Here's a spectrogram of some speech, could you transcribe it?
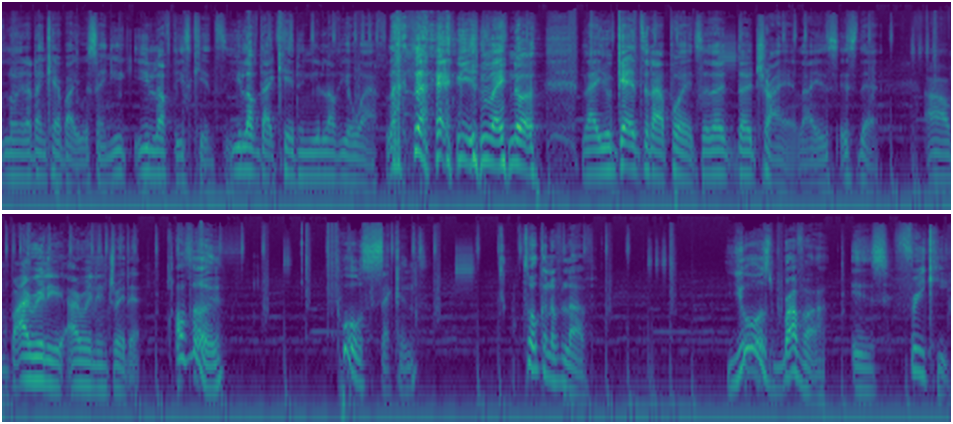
Lloyd I don't care about you were saying. You you love these kids. You love that kid and you love your wife. Like you may not like you'll get to that point so don't don't try it. Like it's, it's there. Um but I really I really enjoyed it. Although pause second. Talking of love Yor's brother is freaky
